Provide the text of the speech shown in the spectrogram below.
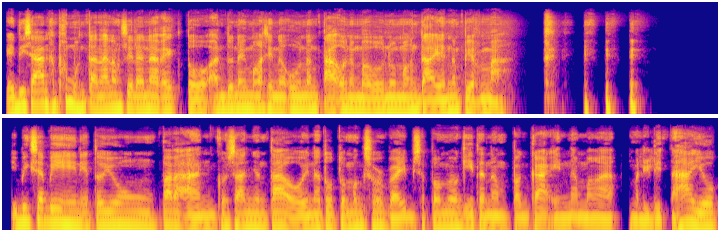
Eh di sana pumunta na lang sila na rekto, ando na yung mga sinaunang tao na marunong mang dayan ng pirma. Ibig sabihin, ito yung paraan kung saan yung tao ay natutong mag-survive sa pamamagitan ng pagkain ng mga malilit na hayop,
